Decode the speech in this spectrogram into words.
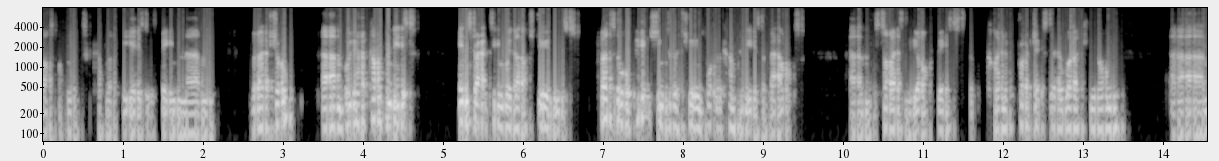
last couple of years it's been um, virtual. Um, we have companies interacting with our students, first of all pitching to the students what the company is about, um, the size of the office, the kind of projects they're working on, um,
